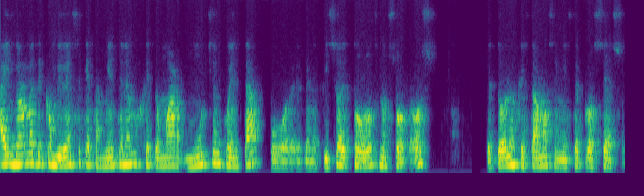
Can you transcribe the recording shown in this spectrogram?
Hay normas de convivencia que también tenemos que tomar mucho en cuenta por el beneficio de todos nosotros, de todos los que estamos en este proceso.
